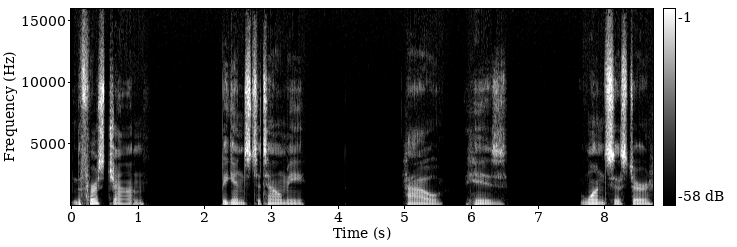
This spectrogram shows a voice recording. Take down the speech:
the first John begins to tell me how his one sister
